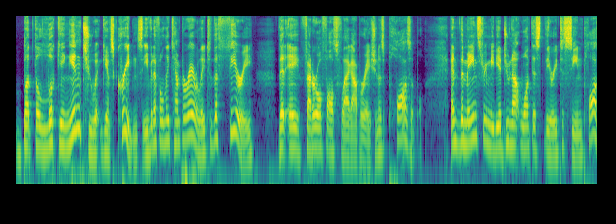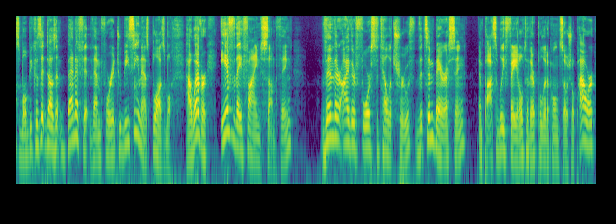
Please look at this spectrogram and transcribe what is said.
but the looking into it gives credence, even if only temporarily, to the theory that a federal false flag operation is plausible. And the mainstream media do not want this theory to seem plausible because it doesn't benefit them for it to be seen as plausible. However, if they find something, then they're either forced to tell a truth that's embarrassing and possibly fatal to their political and social power,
